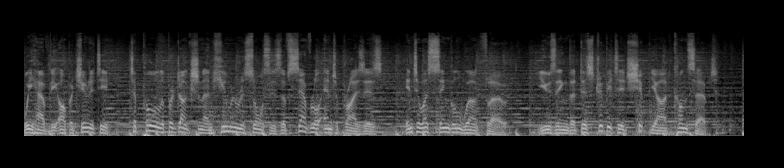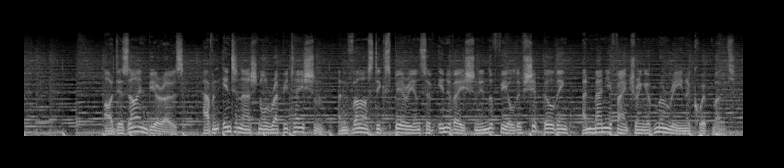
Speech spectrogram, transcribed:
We have the opportunity to pool the production and human resources of several enterprises into a single workflow using the distributed shipyard concept. Our design bureaus have an international reputation and vast experience of innovation in the field of shipbuilding and manufacturing of marine equipment.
